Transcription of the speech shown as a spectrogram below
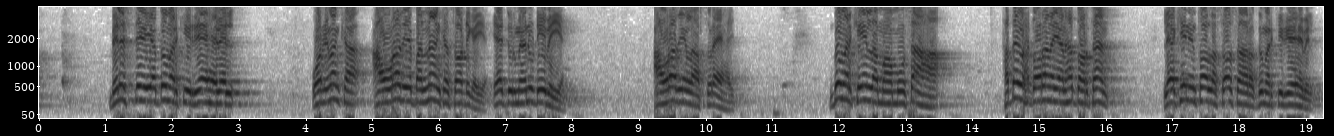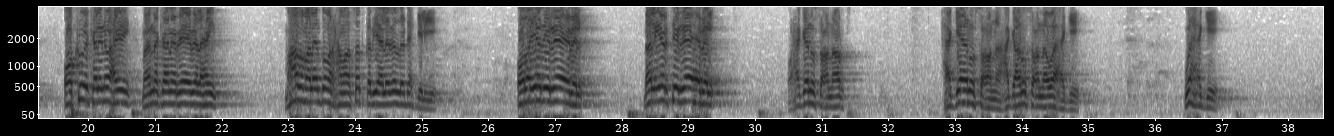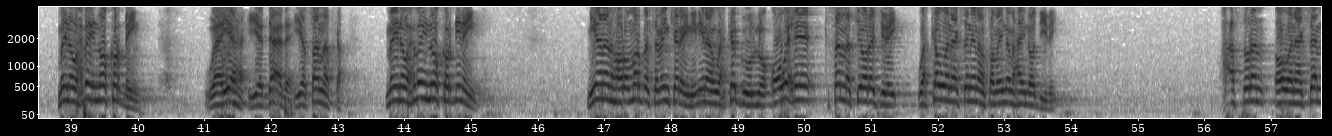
Beleste iyo dumarkii ree hebel war nimanka cawradii bannaanka soo dhigaya ee durmaanu dhiibaya. Cawradii in la asturay ahayd. Dumarkii in la maamuuso ahaa hadday wax dooranayaan ha doortaan. Laakiin intoo la soo saaro dumarkii ree hebel oo kuwii kalena waxay yihiin maana kaana ree hebel ahayn. Maxaad umalayn dumar xamaasad qabyaaladeed la dhex geliyey? Odayadii ree hebel dhalinyartii ree hebel. War xaggeen u soconnaa horta xaggeen u soconnaa xaggaan u soconnaa waa xaggee. Waa xaggee. Mayna waxba inoo kordhayn. Waayaha iyo da'da iyo sanadka mayna waxba inoo kordhinayn. Miyaanan horumarba samayn karaynin inaan wax ka guurno oo wixii sannadkii hore jiray wax ka wanaagsan inaan samayno maxaa inoo diiday? Wax asturan oo wanaagsan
